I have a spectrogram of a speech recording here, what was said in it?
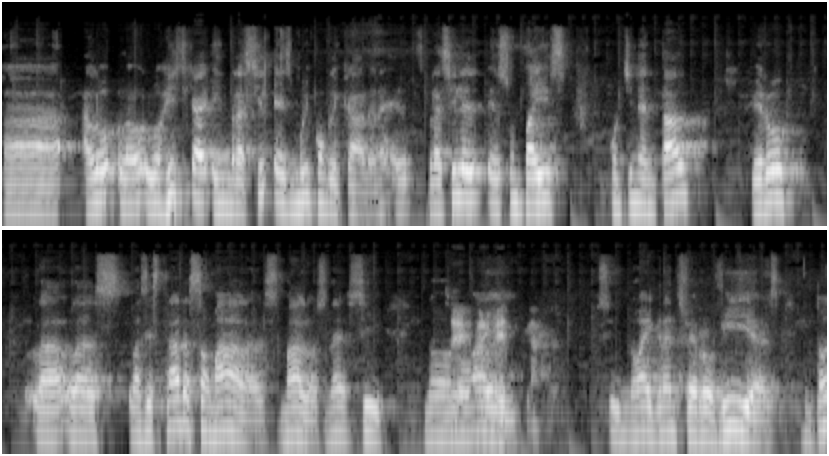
A, lo, a, logística em Brasil é muito complicada, né? O Brasil é, é um país continental, mas la, las, las estradas são malas, malos, né? Se não, sí, não há se não há grandes ferrovias, então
